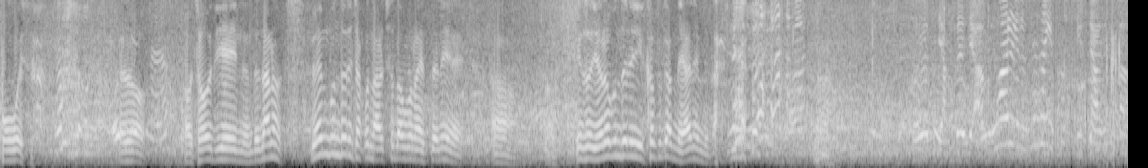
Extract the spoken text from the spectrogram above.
보고 있어요. 그래서 어, 저 뒤에 있는데 나는 웬 분들이 자꾸 나를 쳐다보나 했더니 어, 어. 그래서 여러분들이 커피값 내야 됩니다. 저희한테 약간의 아무리 화를 내도 세상이 바뀌지 않을까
